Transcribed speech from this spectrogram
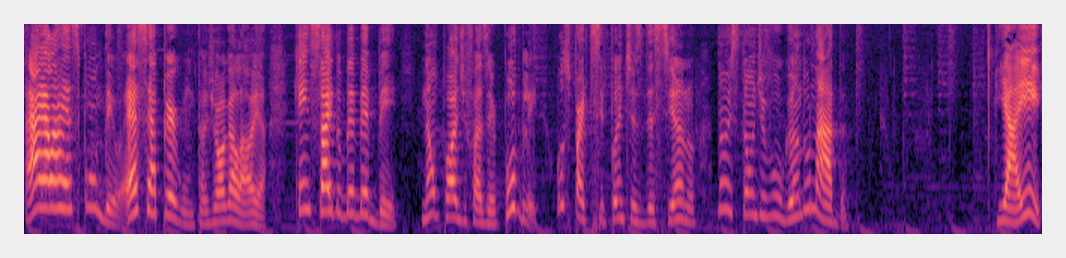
Ah, ela respondeu. Essa é a pergunta. Joga lá, olha. Quem sai do BBB não pode fazer publi? Os participantes desse ano não estão divulgando nada. E aí,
